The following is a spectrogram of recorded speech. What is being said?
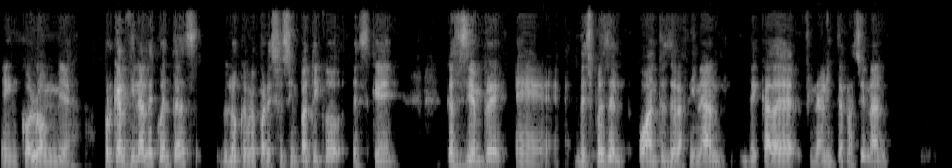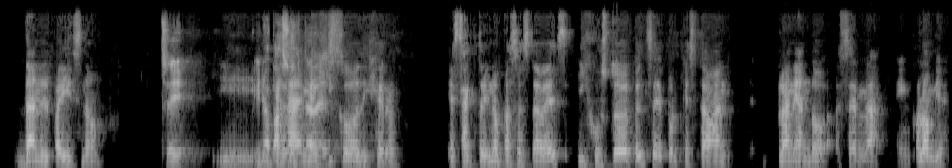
en Colombia. Porque al final de cuentas, lo que me pareció simpático es que casi siempre, eh, después del, o antes de la final, de cada final internacional, dan el país, ¿no? Sí. Y, Y no pasó en la esta de vez. México dijeron, exacto, y no pasó esta vez. Y justo pensé porque estaban planeando hacerla en Colombia.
